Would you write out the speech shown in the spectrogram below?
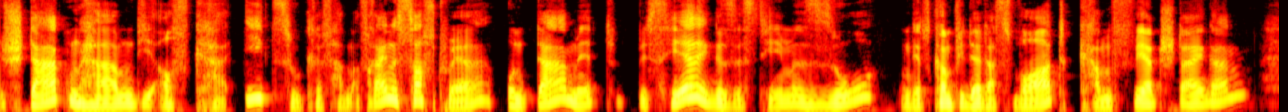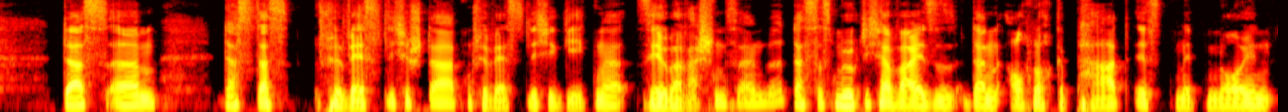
Staaten haben, die auf KI Zugriff haben, auf reine Software und damit bisherige Systeme so, und jetzt kommt wieder das Wort, Kampfwert steigern, dass, ähm, dass das für westliche Staaten, für westliche Gegner sehr überraschend sein wird, dass das möglicherweise dann auch noch gepaart ist mit neuen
